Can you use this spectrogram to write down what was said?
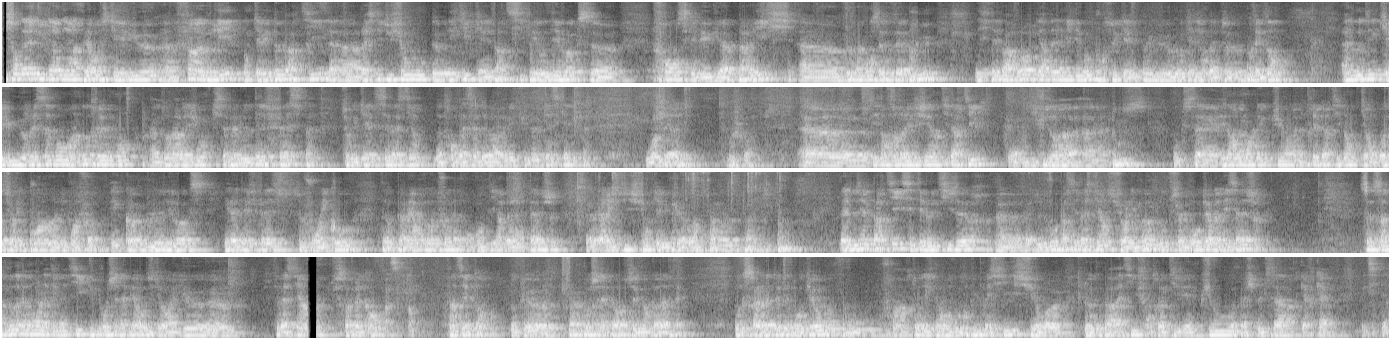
Le sondage du dernier Aperops qui a eu lieu euh, fin avril, donc il y avait deux parties, la restitution de l'équipe qui avait participé au Devox euh, France qui avait eu lieu à Paris. globalement, ça vous a plu. N'hésitez pas à regarder la vidéo pour ceux qui n'avaient pas eu l'occasion d'être présents. À noter qu'il y a eu récemment un autre événement euh, dans la région qui s'appelle le DevFest, sur lequel Sébastien, notre ambassadeur avec une casquette ou un béret, au choix, euh, est en train de rédiger un petit article qu'on vous diffusera à, tous. Donc c'est énormément de lecture très pertinente qui renvoie sur les points, forts. Et comme le Devox et la DevFest se font écho, ça vous permet encore une fois d'approfondir davantage euh, la restitution qu'il y avait pu avoir par, euh, par l'équipe. La deuxième partie, c'était le teaser, euh, bah, de nouveau par Sébastien, sur les mobs, donc sur les brokers de messages. Ce sera notamment la thématique du prochain apéro, qui aura lieu, Sébastien, tu seras prêt quand? Fin septembre. Fin septembre. Donc, pas le prochain apéro, celui encore d'après. Donc, ce sera la battle des brokers, donc on vous fera un retour d'expérience beaucoup plus précis sur le comparatif entre ActiveMQ, Apache Pulsar, Kafka, etc.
